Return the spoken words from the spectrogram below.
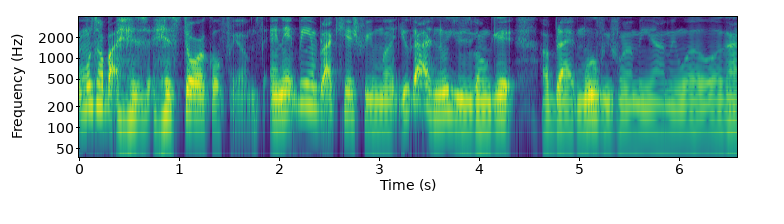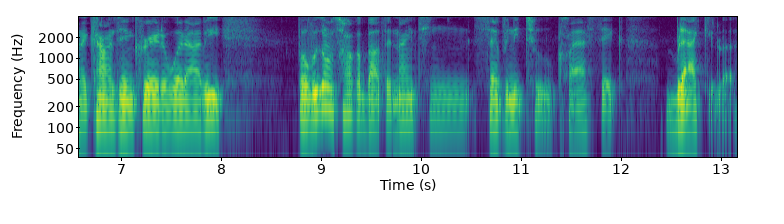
I want to talk about his historical films, and it being Black History Month. You guys knew you was gonna get a black movie from me. I mean, well, what kind of content creator would I be? But we're gonna talk about the 1972 classic Blacula,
